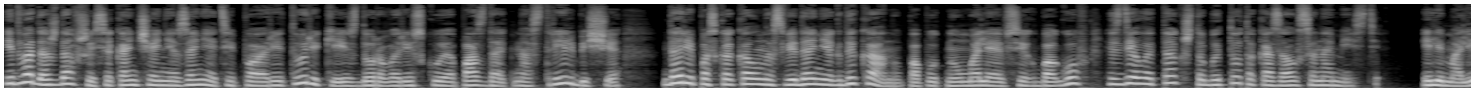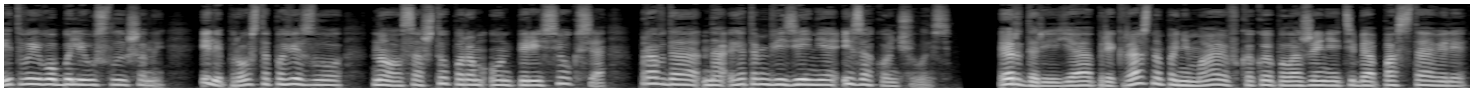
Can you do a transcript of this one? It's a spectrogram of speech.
Едва дождавшись окончания занятий по риторике и здорово рискуя опоздать на стрельбище, Дарья поскакал на свидание к декану, попутно умоляя всех богов сделать так, чтобы тот оказался на месте. Или молитвы его были услышаны, или просто повезло, но со штопором он пересекся, правда, на этом везение и закончилось. «Эрдери, я прекрасно понимаю, в какое положение тебя поставили,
